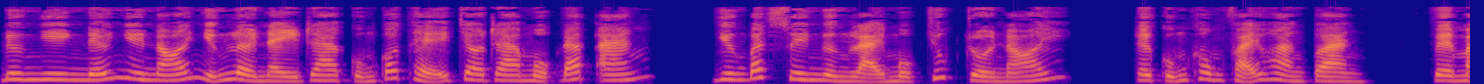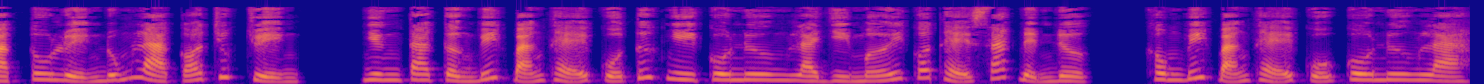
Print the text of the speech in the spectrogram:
Đương nhiên nếu như nói những lời này ra cũng có thể cho ra một đáp án, Dương Bách Xuyên ngừng lại một chút rồi nói, đây cũng không phải hoàn toàn, về mặt tu luyện đúng là có chút chuyện, nhưng ta cần biết bản thể của tước nhi cô nương là gì mới có thể xác định được, không biết bản thể của cô nương là.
